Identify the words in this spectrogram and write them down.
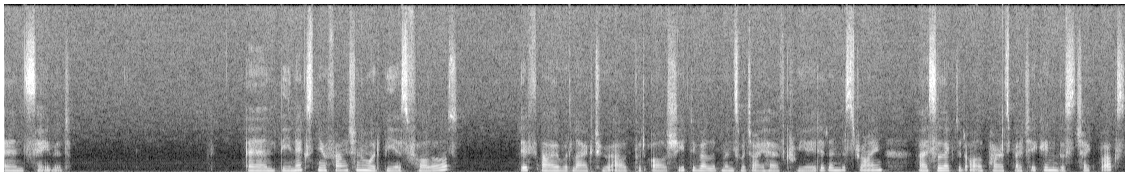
and save it. And the next new function would be as follows. If I would like to output all sheet developments which I have created in this drawing, I selected all parts by ticking this checkbox.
